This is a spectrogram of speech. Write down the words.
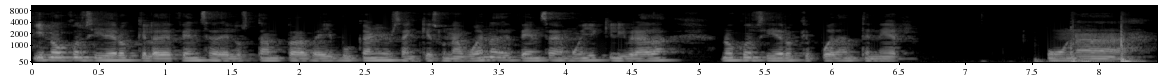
Y no considero que la defensa de los Tampa Bay Buccaneers, aunque es una buena defensa, muy equilibrada, no considero que puedan tener una,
